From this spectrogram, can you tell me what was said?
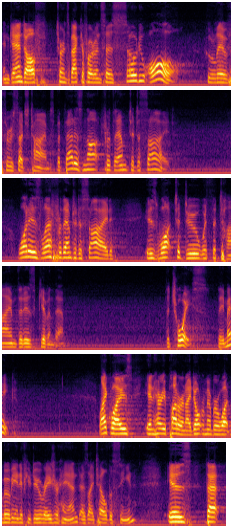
And Gandalf turns back to Frodo and says, So do all who live through such times, but that is not for them to decide. What is left for them to decide is what to do with the time that is given them. The choice they make. Likewise, in Harry Potter, and I don't remember what movie, and if you do, raise your hand as I tell the scene, is that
